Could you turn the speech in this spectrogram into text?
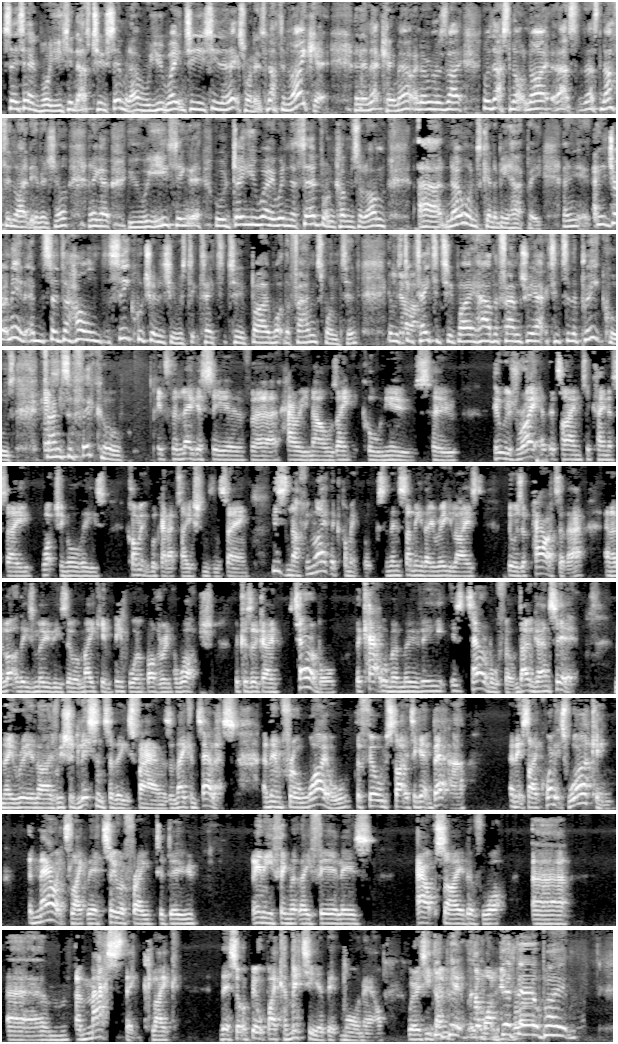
So they said, "Well, you think that's too similar? Well, you wait until you see the next one. It's nothing like it." And then that came out, and everyone was like, "Well, that's not ni- that's that's nothing like the original." And they go, "You, you think that? Well, don't you worry. When the third one comes along, uh, no one's going to be happy." And, you- and do you know what I mean? And so the whole sequel trilogy was dictated to by what the fans wanted. It was dictated to by how the fans reacted to the prequels. Fans are fickle. it's the legacy of uh, Harry Knowles, Ain't It Cool News, who who was right at the time to kind of say, watching all these comic book adaptations and saying, this is nothing like the comic books. And then suddenly they realised there was a power to that. And a lot of these movies they were making, people weren't bothering to watch because they're going, terrible. The Catwoman movie is a terrible film. Don't go and see it. And they realised we should listen to these fans and they can tell us. And then for a while, the film started to get better. And it's like, well, it's working. And now it's like they're too afraid to do anything that they feel is outside of what uh, um, a mass think. Like they're sort of built by committee a bit more now. Whereas you don't They're get built- someone they're built by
